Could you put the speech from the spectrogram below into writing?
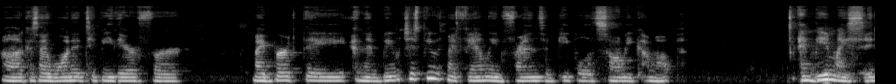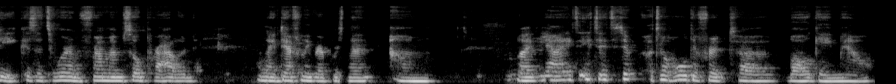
because uh, I wanted to be there for my birthday and then be just be with my family and friends and people that saw me come up and be in my city because it's where I'm from. I'm so proud and I definitely represent um, but yeah, it's it's it's, it's a whole different uh, ball game now.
